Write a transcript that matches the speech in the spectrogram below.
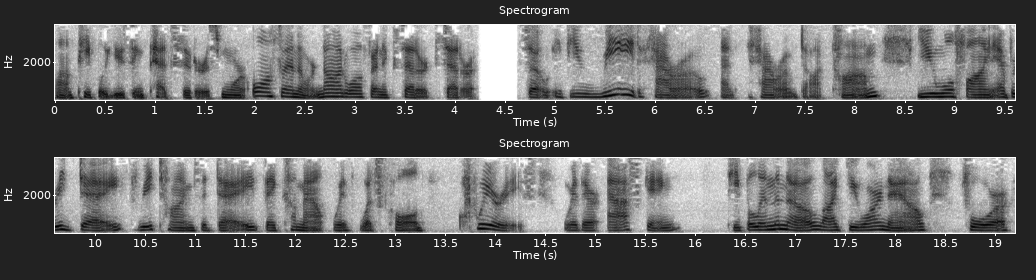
um, people using pet sitters more often or not often, et cetera, et cetera. So if you read Haro at haro.com, you will find every day, three times a day, they come out with what's called queries where they're asking people in the know, like you are now, for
